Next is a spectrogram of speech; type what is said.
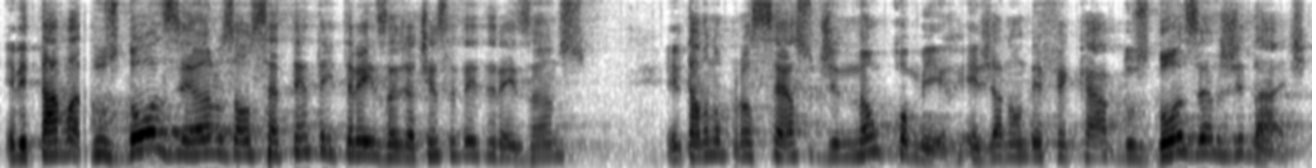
ele estava dos 12 anos aos 73 anos, já tinha 73 anos, ele estava no processo de não comer, ele já não defecava, dos 12 anos de idade.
